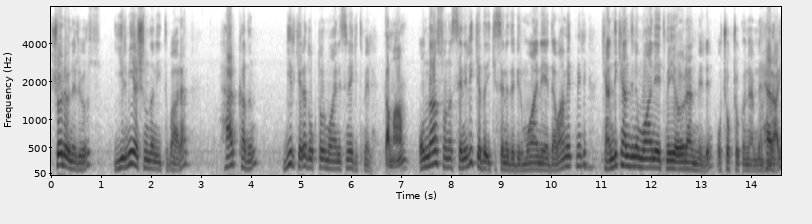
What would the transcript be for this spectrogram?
Şöyle öneriyoruz. 20 yaşından itibaren her kadın bir kere doktor muayenesine gitmeli. Tamam. Ondan sonra senelik ya da iki senede bir muayeneye devam etmeli. Kendi kendine muayene etmeyi öğrenmeli. O çok çok önemli her ay.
